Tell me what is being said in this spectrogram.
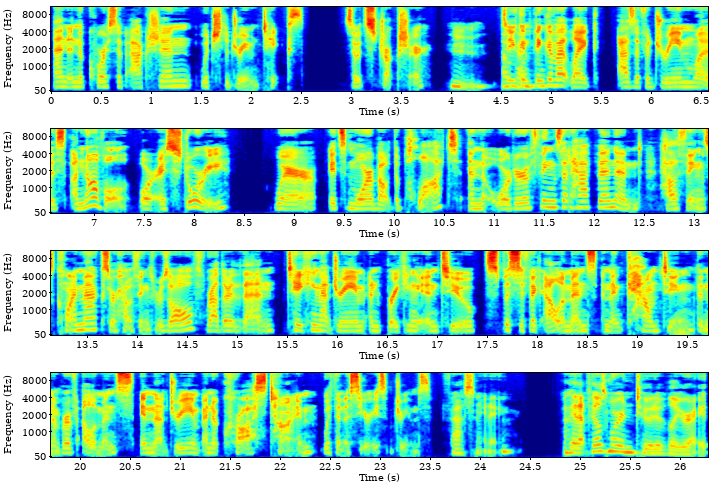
and in the course of action which the dream takes. So it's structure. Hmm, okay. So you can think of it like as if a dream was a novel or a story where it's more about the plot and the order of things that happen and how things climax or how things resolve rather than taking that dream and breaking it into specific elements and then counting the number of elements in that dream and across time within a series of dreams. Fascinating. Okay, that feels more intuitively right,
